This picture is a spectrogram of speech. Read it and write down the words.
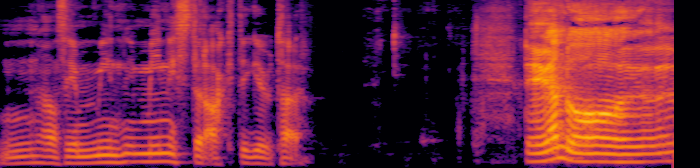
Mm, han ser min ministeraktig ut här. Det är ju ändå... eh,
